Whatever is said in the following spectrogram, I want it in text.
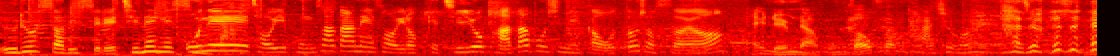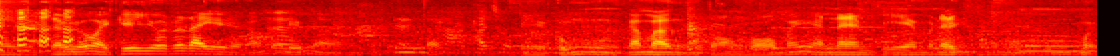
의료 서비스를 진행했습니다. 오늘 저희 봉사단에서 이렇게 진료 받아보시니까 어떠셨어요? điểm nào cũng tốt hết 다 좋아요. 다 좋았어요. tại vì ở ngoài kia vô tới đây không có điểm nào tốt thì cũng cảm ơn toàn bộ mấy anh em chị em ở đây cũng mừng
